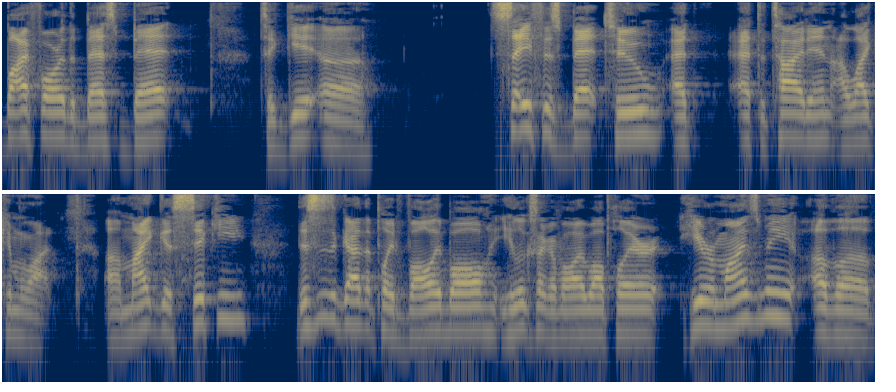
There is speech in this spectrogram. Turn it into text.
by far the best bet to get uh safest bet too at at the tight end. I like him a lot. Uh, Mike Gesicki this is a guy that played volleyball. He looks like a volleyball player. He reminds me of a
